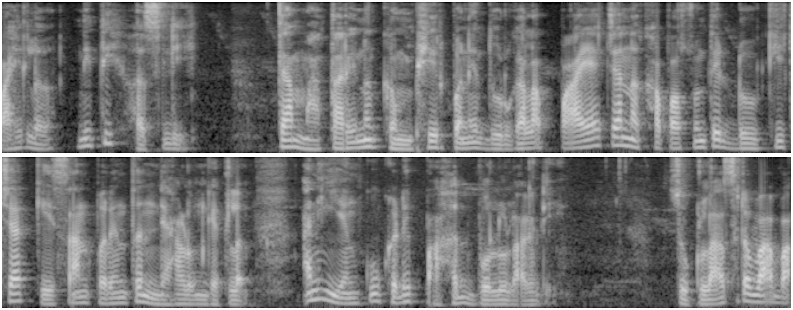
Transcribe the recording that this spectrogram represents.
पाहिलं. आणि ती हसली. त्या म्हातारीनं गंभीरपणे दुर्गाला पायाच्या नखापासून ते डोकीच्या केसांपर्यंत न्याहाळून घेतलं आणि यंकूकडे पाहत बोलू लागली. चुकलास र बाबा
